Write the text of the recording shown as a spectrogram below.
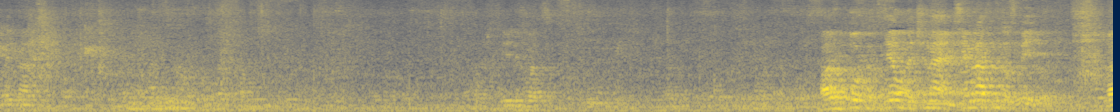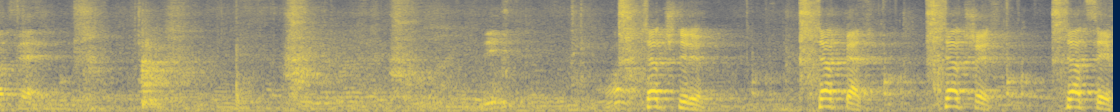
Пятнадцать. Четыре двадцать. Пару вдохов сделал, начинаем. Семь раз надо успеть. Двадцать пять. Тридцать. Пятьдесят четыре, 55, 56, 57,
